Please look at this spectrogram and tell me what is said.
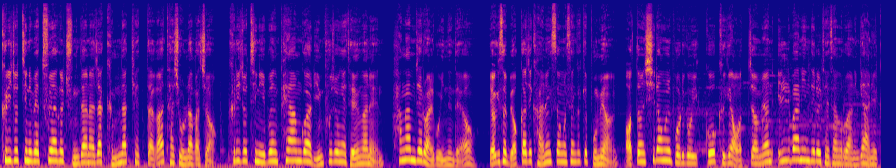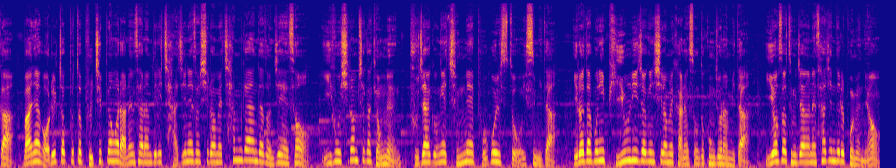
크리조티닙의 투약을 중단하자 급락했다가 다시 올라가죠. 크리조티닙은 폐암과 림프종에 대응하는 항암제로 알고 있는데요. 여기서 몇 가지 가능성을 생각해 보면 어떤 실험을 벌이고 있고 그게 어쩌면 일반인들을 대상으로 하는 게 아닐까. 만약 어릴 적부터 불치병을 앓은 사람들이 자진해서 실험에 참가한다든지 해서 이후 실험체가 겪는 부작용의 증례 보고일 수도 있습니다. 이러다 보니 비윤리적인 실험일 가능성도 공존합니다. 이어서 등장하는 사진들을 보면요.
